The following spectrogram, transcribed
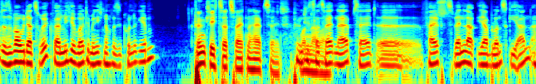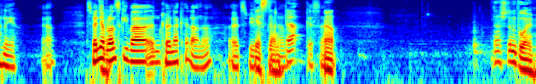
So, dann sind wir auch wieder zurück, weil Michael wollte mir nicht noch eine Sekunde geben. Pünktlich zur zweiten Halbzeit. Pünktlich zur Wunderbar. zweiten Halbzeit äh, pfeift Sven Jablonski an. Ach nee, ja. Sven Jablonski war im Kölner Keller, ne? Als wir Gestern. Ja. Gestern. Ja. Das stimmt wohl.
